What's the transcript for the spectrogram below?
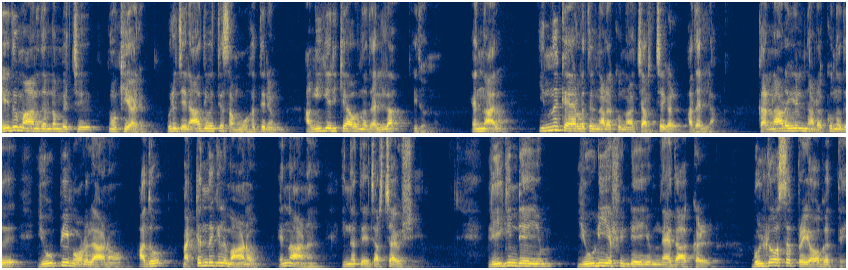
ഏത് മാനദണ്ഡം വെച്ച് നോക്കിയാലും ഒരു ജനാധിപത്യ സമൂഹത്തിനും അംഗീകരിക്കാവുന്നതല്ല ഇതൊന്നും. എന്നാൽ ഇന്ന് കേരളത്തിൽ നടക്കുന്ന ചർച്ചകൾ അതല്ല. കർണാടകയിൽ നടക്കുന്നത് യു പി മോഡലാണോ അതോ മറ്റെന്തെങ്കിലുമാണോ എന്നാണ് ഇന്നത്തെ ചർച്ചാ വിഷയം. ലീഗിന്റെയും യു ഡി എഫിന്റെയും നേതാക്കൾ ബുൾഡോസർ പ്രയോഗത്തെ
